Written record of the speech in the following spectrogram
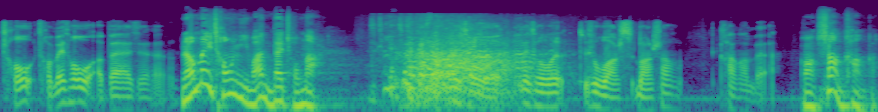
瞅瞅没瞅我呗？这然后没瞅你完，你再瞅哪儿？没瞅我，没瞅我，就是往往上看看呗。往上看看。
